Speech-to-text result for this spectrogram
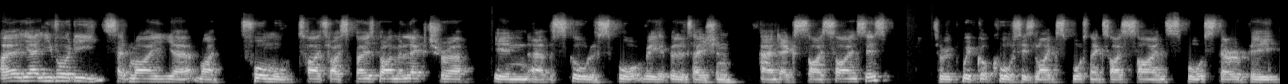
Uh, yeah, you've already said my uh, my formal title, I suppose, but I'm a lecturer in uh, the School of Sport Rehabilitation and Exercise Sciences. So we've, got courses like sports and exercise science, sports therapy,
